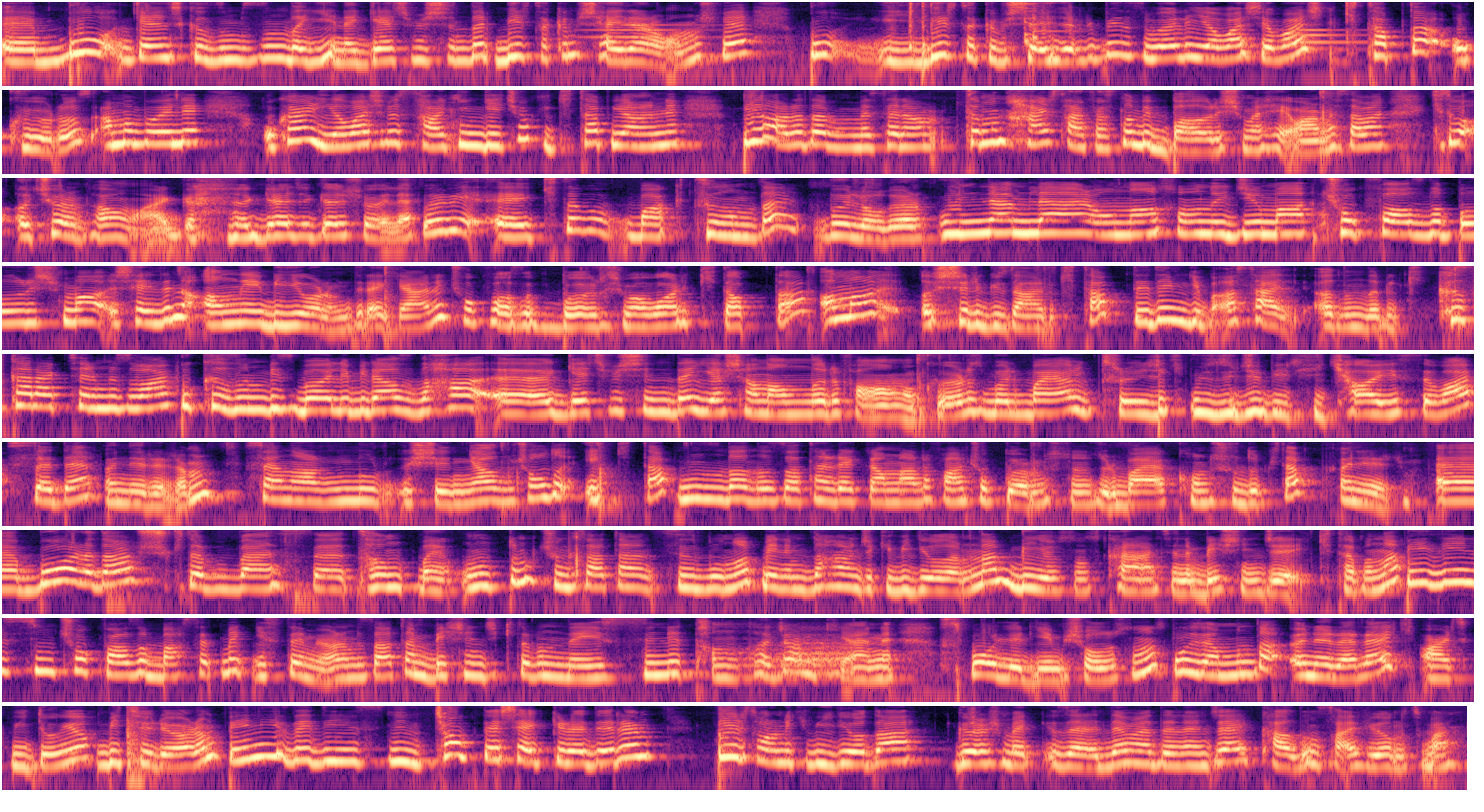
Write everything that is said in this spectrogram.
e, bu genç kızımızın da yine geçmişinde bir takım şeyler olmuş ve bu e, bir takım şeyleri biz böyle yavaş yavaş kitapta okuyoruz. Ama böyle o kadar yavaş ve sakin geçiyor ki kitap yani bir arada mesela kitabın her sayfasında bir bağırışma şey var. Mesela ben kitabı açıyorum tamam mı? Gerçekten şöyle. Böyle bir e, kitaba baktığımda böyle oluyorum. Ünlemler ondan sonra cima çok fazla bağırışma şeylerini anlayabiliyorum direkt yani. Çok fazla bağırışma var kitapta. Ama aşırı güzel bir kitap. Dediğim gibi Asel adında bir kız karakteri karakterimiz var. Bu kızın biz böyle biraz daha e, geçmişinde yaşananları falan okuyoruz. Böyle bayağı trajik, üzücü bir hikayesi var. Size de öneririm. Senar Nur Işık'ın yazmış olduğu ilk kitap. Bunda da zaten reklamlarda falan çok görmüşsünüzdür. Bayağı konuşulduğu kitap. Öneririm. E, bu arada şu kitabı ben size tanıtmayı unuttum. Çünkü zaten siz bunu benim daha önceki videolarımdan biliyorsunuz. Karantina 5. kitabını. Bildiğiniz için çok fazla bahsetmek istemiyorum. Zaten 5. kitabın neyisini tanıtacağım ki yani spoiler yemiş olursunuz. Bu yüzden bunu da önererek artık videoyu bitiriyorum. Beni izlediğiniz için çok teşekkür ederim. Bir sonraki videoda görüşmek üzere demeden önce kaldığınız sayfayı unutmayın.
